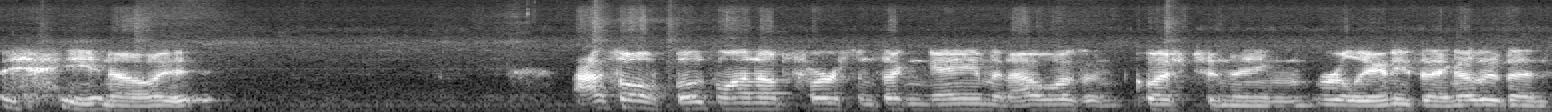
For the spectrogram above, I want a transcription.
you know, it, I saw both lineups first and second game, and I wasn't questioning really anything other than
